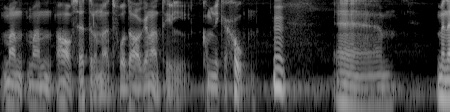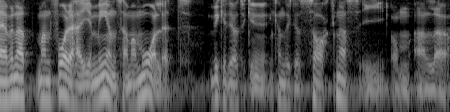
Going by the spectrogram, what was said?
man, man avsätter de där två dagarna till kommunikation. Mm. Eh, men även att man får det här gemensamma målet, vilket jag tycker, kan tycka saknas i om alla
